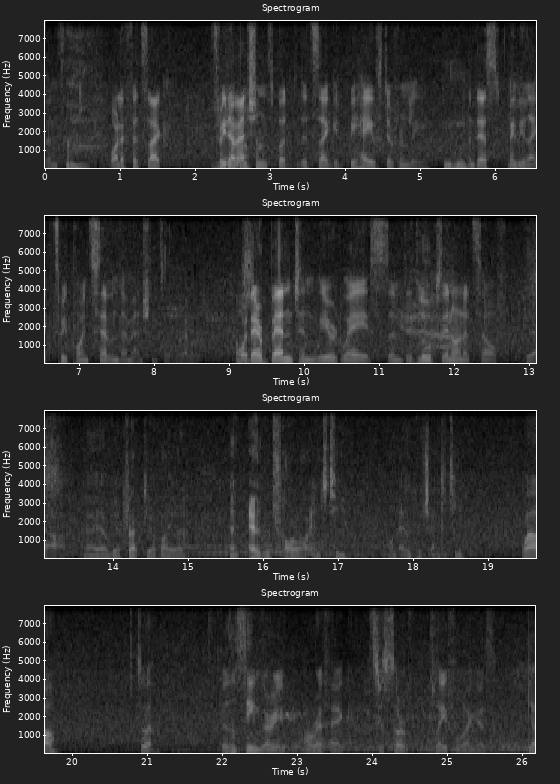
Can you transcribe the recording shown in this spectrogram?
Vincent. what if it's like three Yeah. dimensions, but it's like it behaves differently, hmm and there's maybe like 3.7 dimensions or whatever, or they're bent in weird ways, and it loops in on itself. Yeah, yeah, yeah. We are trapped here by a, an eldritch horror entity, an eldritch entity. Well, so it doesn't seem very horrific. It's just sort of playful, I guess. Yeah.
